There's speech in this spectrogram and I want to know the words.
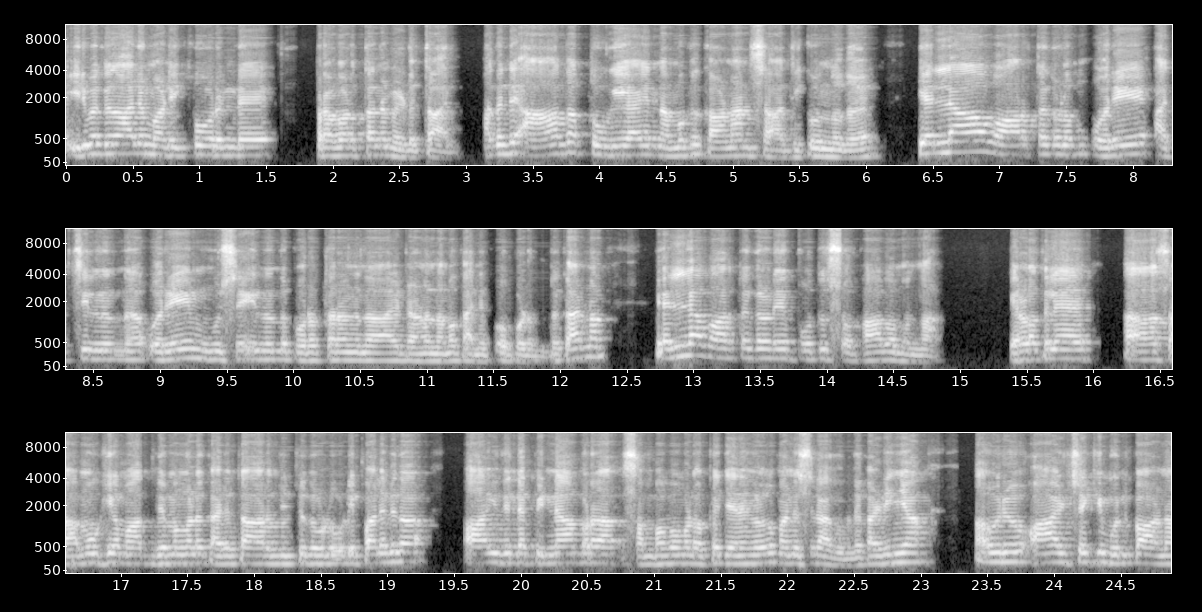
ഇരുപത്തിനാല് മണിക്കൂറിന്റെ പ്രവർത്തനം എടുത്താൽ അതിന്റെ ആകെ തുകയായി നമുക്ക് കാണാൻ സാധിക്കുന്നത് എല്ലാ വാർത്തകളും ഒരേ അച്ചിൽ നിന്ന് ഒരേ മൂശയിൽ നിന്ന് പുറത്തിറങ്ങുന്നതായിട്ടാണ് നമുക്ക് അനുഭവപ്പെടുന്നത്. കാരണം എല്ലാ വാർത്തകളുടെയും പൊതു സ്വഭാവം ഒന്നാണ്. കേരളത്തിലെ സാമൂഹ്യ മാധ്യമങ്ങൾ കരുത്താർജിച്ചതോടുകൂടി പലവിധ ഇതിന്റെ പിന്നാമ്പുറ സംഭവങ്ങളൊക്കെ ജനങ്ങൾക്ക് മനസ്സിലാകുന്നുണ്ട്. കഴിഞ്ഞ ഒരു ആഴ്ചയ്ക്ക് മുൻപാണ്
